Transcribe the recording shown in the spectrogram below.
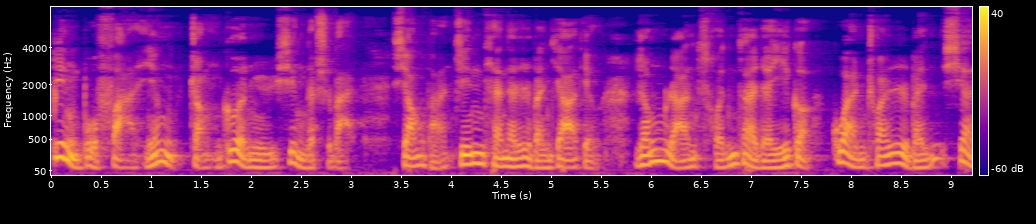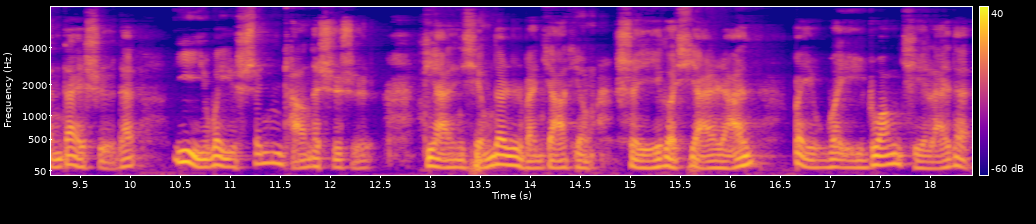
并不反映整个女性的失败。相反，今天的日本家庭仍然存在着一个贯穿日本现代史的意味深长的事实：典型的日本家庭是一个显然被伪装起来的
